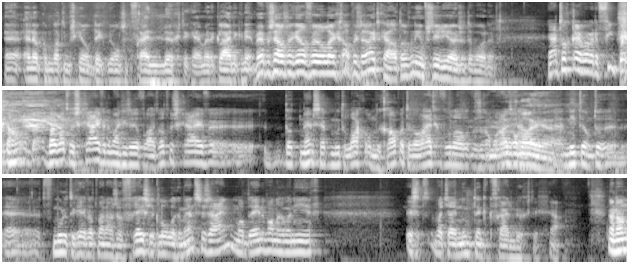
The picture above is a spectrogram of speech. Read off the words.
uh, en ook omdat hij misschien al dicht bij ons ook vrij luchtig hè, met een kleine knip. We hebben zelfs nog heel veel uh, grapjes eruit gehaald, of niet om serieuzer te worden. Ja, en toch krijgen we de feedback dan, bij wat we schrijven, dat maakt niet heel veel uit wat we schrijven, uh, dat mensen hebben moeten lachen om de grappen, terwijl wij het gevoel hadden dat we ze er allemaal ja, uit ja. Niet om te, het vermoeden te geven dat wij nou zo vreselijk lollige mensen zijn, maar op de een of andere manier is het wat jij noemt denk ik vrij luchtig. Ja. Nou, dan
